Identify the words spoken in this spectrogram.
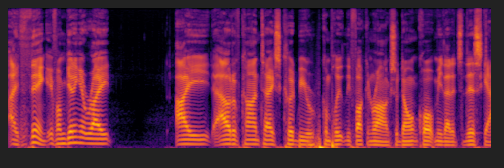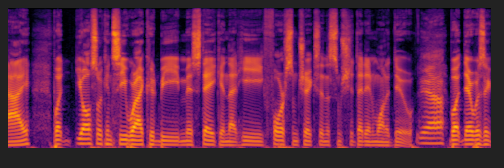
I think if I'm getting it right, I out of context could be completely fucking wrong, so don't quote me that it's this guy. But you also can see where I could be mistaken that he forced some chicks into some shit they didn't want to do. Yeah. But there was a,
